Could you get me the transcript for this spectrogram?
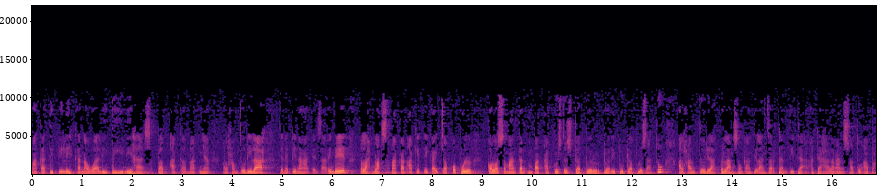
maka dipilih karena walidiniha sebab agamanya. Alhamdulillah jane pinanganten sarimbit telah melaksanakan akid nikah ijab kabul kalau semanten 4 Agustus 2021 Alhamdulillah berlangsung kanti lancar dan tidak ada halangan satu apa.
